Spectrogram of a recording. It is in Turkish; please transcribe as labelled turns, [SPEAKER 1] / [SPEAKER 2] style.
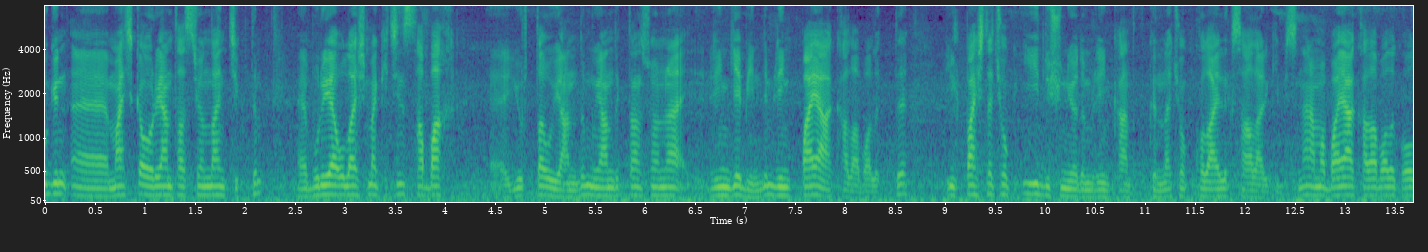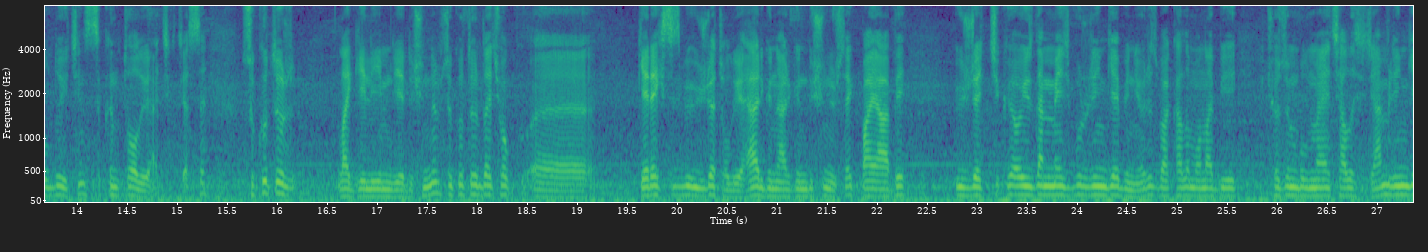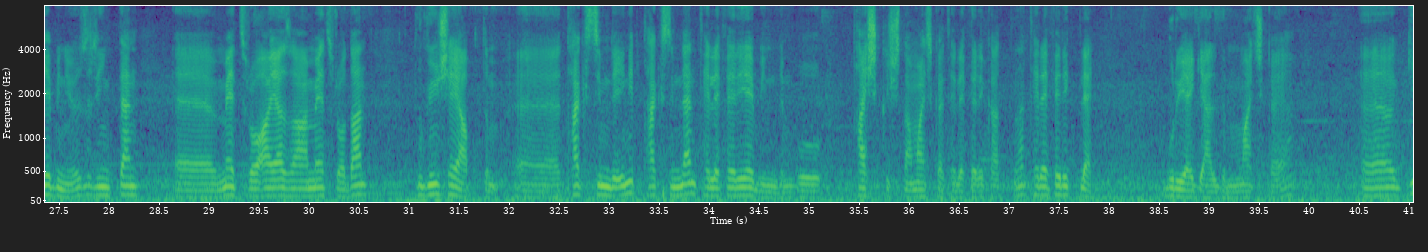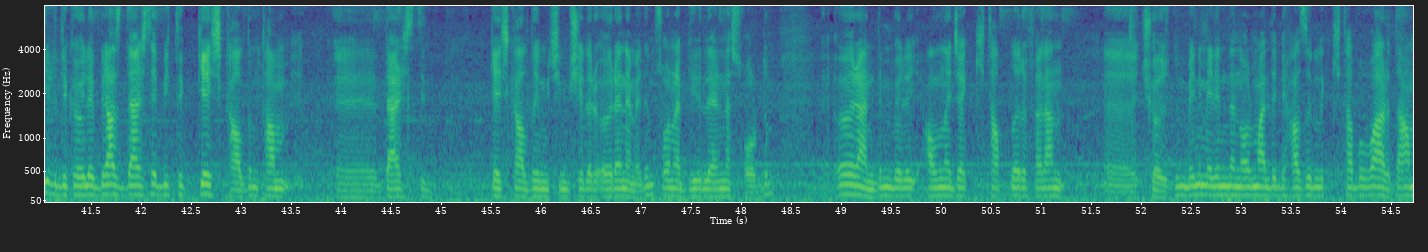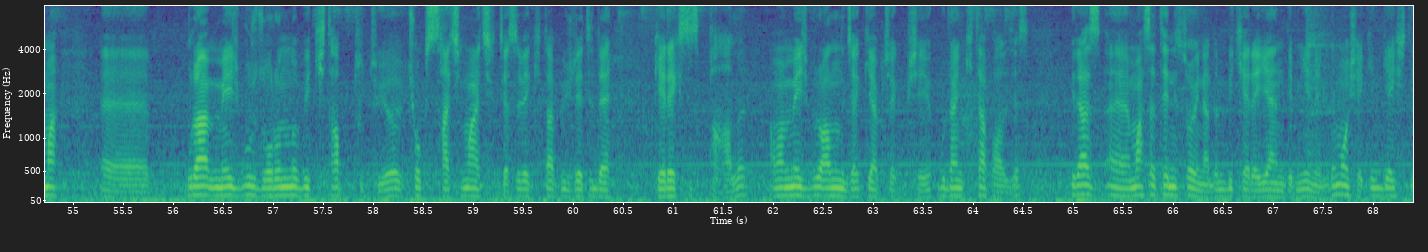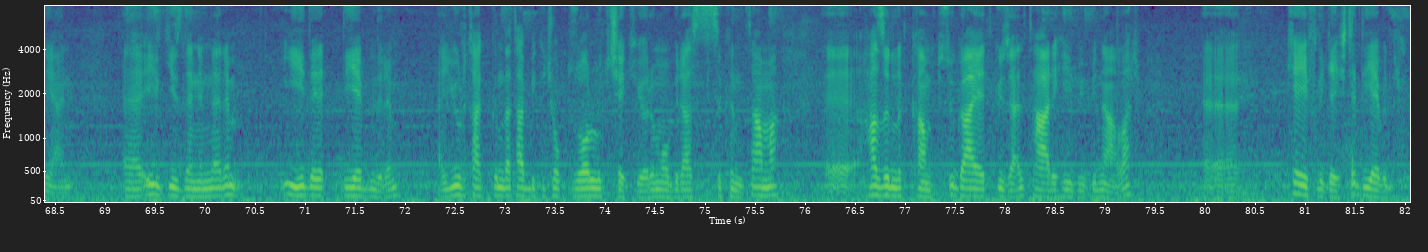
[SPEAKER 1] bugün e, Maçka oryantasyondan çıktım. E, buraya ulaşmak için sabah e, yurtta uyandım. Uyandıktan sonra ringe bindim. Ring bayağı kalabalıktı. İlk başta çok iyi düşünüyordum ring hakkında. Çok kolaylık sağlar gibisinden ama bayağı kalabalık olduğu için sıkıntı oluyor açıkçası. Scooter'la geleyim diye düşündüm. Scooter'da çok e, gereksiz bir ücret oluyor. Her gün her gün düşünürsek bayağı bir ücret çıkıyor. O yüzden mecbur ringe biniyoruz. Bakalım ona bir çözüm bulmaya çalışacağım. Ringe biniyoruz. Ringden e, metro, Ayaz Ağa metrodan bugün şey yaptım. E, Taksim'de inip Taksim'den teleferiye bindim. Bu Taşkışla Maçka teleferik hattına. Teleferikle buraya geldim Maçka'ya. E, girdik öyle biraz derse bir tık geç kaldım. Tam e, dersti geç kaldığım için bir şeyleri öğrenemedim. Sonra birilerine sordum. E, öğrendim böyle alınacak kitapları falan e, çözdüm. Benim elimde normalde bir hazırlık kitabı vardı ama e, bura mecbur zorunlu bir kitap tutuyor. Çok saçma açıkçası ve kitap ücreti de gereksiz pahalı. Ama mecbur alınacak yapacak bir şey yok. Buradan kitap alacağız. Biraz e, masa tenisi oynadım. Bir kere yendim, yenildim. O şekil geçti yani. E, ilk izlenimlerim iyi de diyebilirim. Yani yurt hakkında tabii ki çok zorluk çekiyorum. O biraz sıkıntı ama e, hazırlık kampüsü gayet güzel. Tarihi bir bina var. E, keyifli geçti diyebilirim.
